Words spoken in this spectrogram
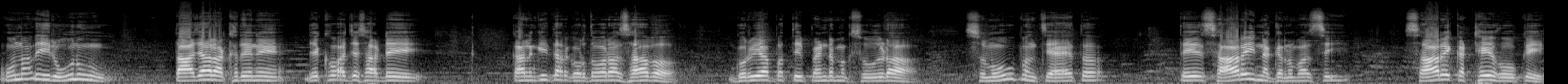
ਉਹਨਾਂ ਦੀ ਰੂਹ ਨੂੰ ਤਾਜ਼ਾ ਰੱਖਦੇ ਨੇ। ਦੇਖੋ ਅੱਜ ਸਾਡੇ ਕਲਗੀਧਰ ਗੁਰਦੁਆਰਾ ਸਾਹਿਬ, ਗੁਰਿਆਪੱਤੀ ਪਿੰਡ ਮਕਸੂਦੜਾ ਸਮੂਹ, ਪੰਚਾਇਤ ਤੇ ਸਾਰੇ ਹੀ ਨਗਰ ਨਿਵਾਸੀ ਸਾਰੇ ਇਕੱਠੇ ਹੋ ਕੇ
